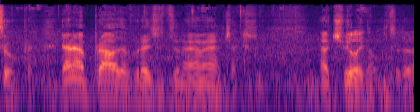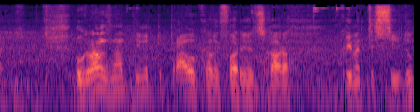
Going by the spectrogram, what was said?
Super. Ja nemam pravo da pređem tu, nema mene čekaš. Ja ću ilegalno to da radim. Uglavnom, znate, imate pravo u Kaliforniji skoro, ako imate sidu,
